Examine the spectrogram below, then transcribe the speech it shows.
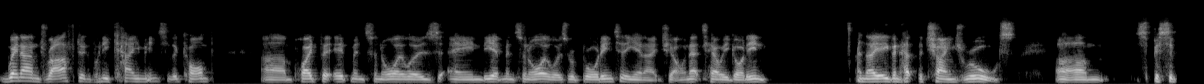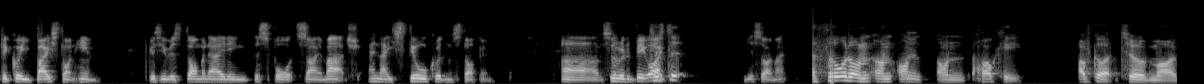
went undrafted when he came into the comp. Um, played for Edmonton Oilers, and the Edmonton Oilers were brought into the NHL, and that's how he got in. And they even had to change rules um, specifically based on him because he was dominating the sport so much, and they still couldn't stop him. Uh, so it would be like, Just a, yeah, sorry, mate. A thought on on on, on hockey. I've got two of my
